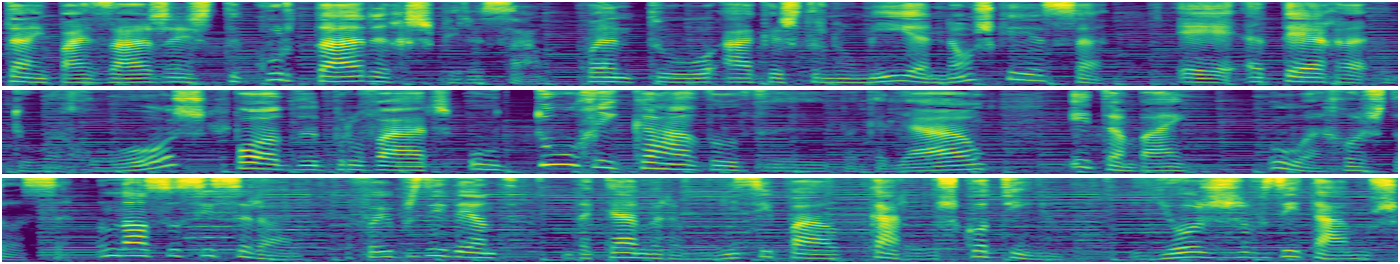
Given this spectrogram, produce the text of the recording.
Tem paisagens de cortar a respiração. Quanto à gastronomia, não esqueça, é a terra do arroz, pode provar o turricado de bacalhau e também o arroz doce. O nosso Cicerone foi o presidente da Câmara Municipal, Carlos Coutinho, e hoje visitamos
